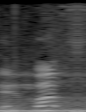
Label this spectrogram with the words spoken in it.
Step up.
